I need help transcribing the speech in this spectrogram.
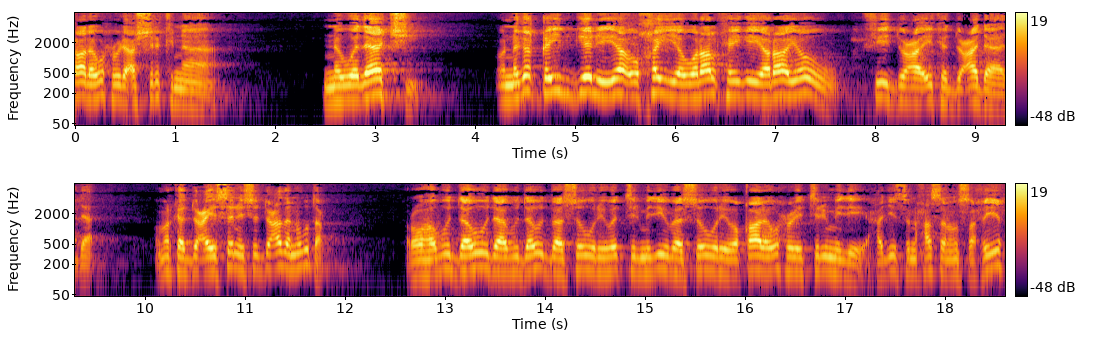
qaala wuxuu yidhi ashriknaa na wadaaji oo naga qaybgeliya ukhaya walaalkaygii yaraayow fii ducaa'ika ducadaada. Oo markaad ducaysanayso ducada nugu dar. Rawaahu abu daawuuda abu daawuud baa soo wariyey watirmidiyu baa soo wariyey wa qaala wuxuu ihi tirmidi xadiisun xasanun saxiix.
